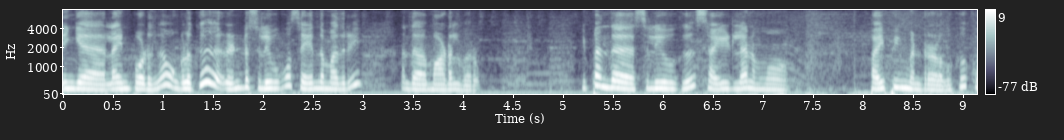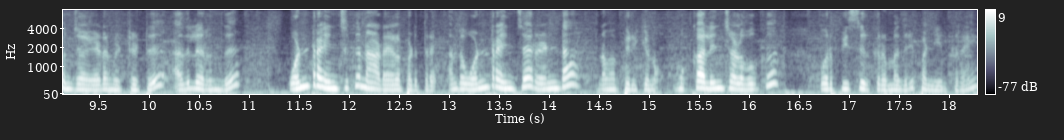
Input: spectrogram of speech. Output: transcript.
நீங்கள் லைன் போடுங்க. உங்களுக்கு ரெண்டு ஸ்லீவுக்கும் சேர்ந்த மாதிரி அந்த மாடல் வரும். இப்போ இந்த ஸ்லீவுக்கு சைடில் நம்ம பைப்பிங் பண்ணுற அளவுக்கு கொஞ்சம் இடம் விட்டுட்டு அதிலிருந்து ஒன்றரை இன்ச்சுக்கு நான் அடையாளப்படுத்துகிறேன் அந்த ஒன்றரை இன்ச்சை ரெண்டாக நம்ம பிரிக்கணும். முக்கால் இன்ச் அளவுக்கு ஒரு பீஸ் இருக்கிற மாதிரி பண்ணியிருக்கிறேன்.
